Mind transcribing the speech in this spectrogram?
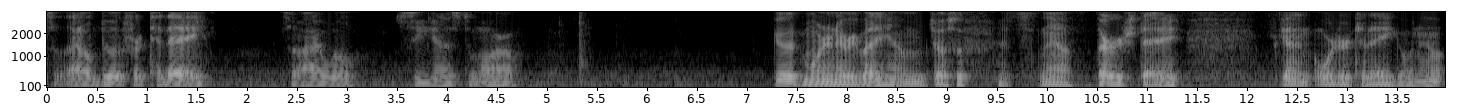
So that'll do it for today. So I will see you guys tomorrow. Good morning, everybody. I'm Joseph. It's now Thursday. I've got an order today going out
